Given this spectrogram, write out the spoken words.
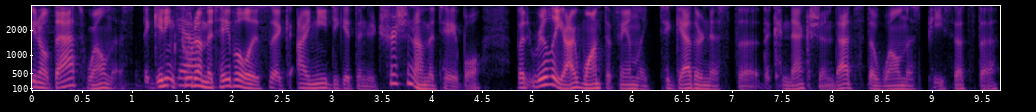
You know, that's wellness. Getting food on the table is like I need to get the nutrition on the table, but really I want the family togetherness, the the connection. That's the wellness piece. That's the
